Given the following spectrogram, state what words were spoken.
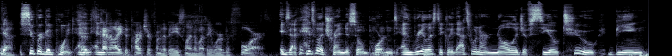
Yeah. super good point. So And, it's and kind of like departure from the baseline of what they were before. Exactly. Hence why the trend is so important. And realistically, that's when our knowledge of CO2 being,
